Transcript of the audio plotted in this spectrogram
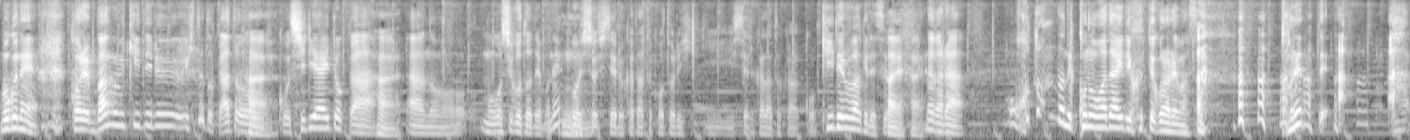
僕ね、これ番組聞いてる人とか、あと、はい。こう知り合いとか、はい。あのもうお仕事でもね、うん。ご一緒してる方とこう取引してる方とかこう聞いてるわけですよ。はいはいだからほとんどねこの話題で振ってこられます。これってああ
